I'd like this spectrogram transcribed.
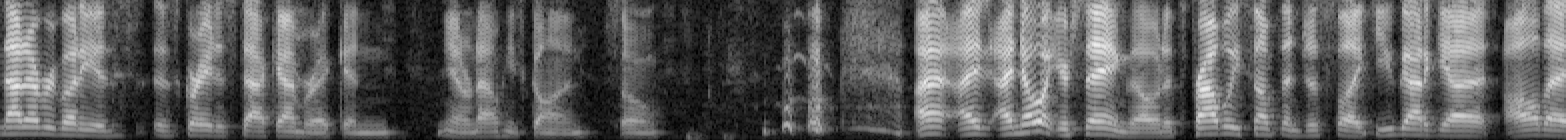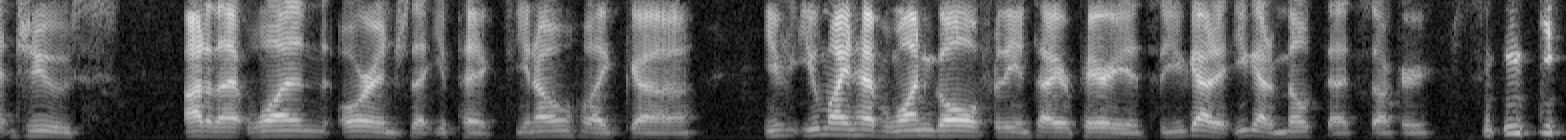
not everybody is as great as Doc Emrick, and you know now he's gone. So I, I I know what you're saying though, and it's probably something just like you got to get all that juice out of that one orange that you picked. You know, like. uh you you might have one goal for the entire period, so you got to you got to milk that sucker. you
